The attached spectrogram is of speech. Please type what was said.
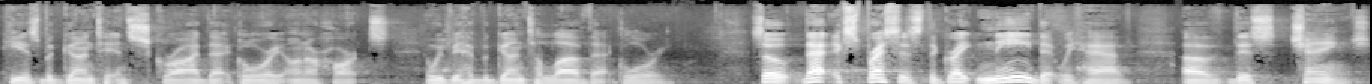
He has begun to inscribe that glory on our hearts, and we have begun to love that glory. So that expresses the great need that we have of this change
